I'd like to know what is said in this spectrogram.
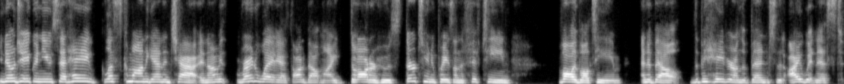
You know, Jake, when you said, "Hey, let's come on again and chat," and I was right away, I thought about my daughter, who's 13, who plays on the 15 volleyball team, and about the behavior on the bench that I witnessed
